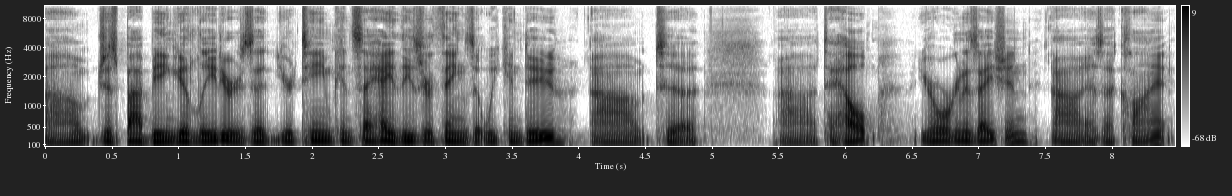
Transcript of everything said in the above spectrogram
um, just by being good leaders that your team can say, hey, these are things that we can do um, to uh, to help your organization uh, as a client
